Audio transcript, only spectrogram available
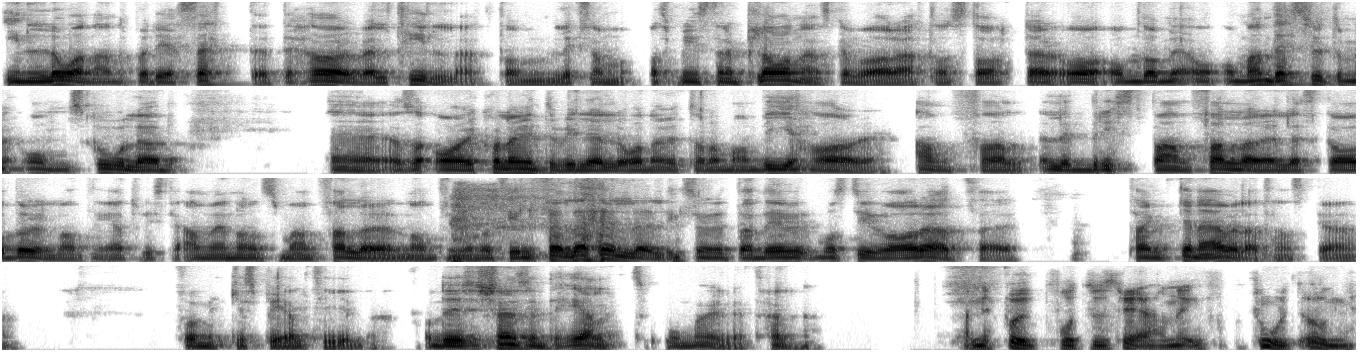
inlånad på det sättet. Det hör väl till att de liksom åtminstone planen ska vara att de startar och om de är, om man dessutom är omskolad Eh, alltså AIK lär inte vilja låna ut honom om vi har anfall eller brist på anfallare eller skador eller någonting, att vi ska använda någon som anfallare eller någonting vid något tillfälle heller, liksom, utan det måste ju vara att här, tanken är väl att han ska få mycket speltid och det känns inte helt omöjligt heller. Han är född 2003, han är otroligt ung.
